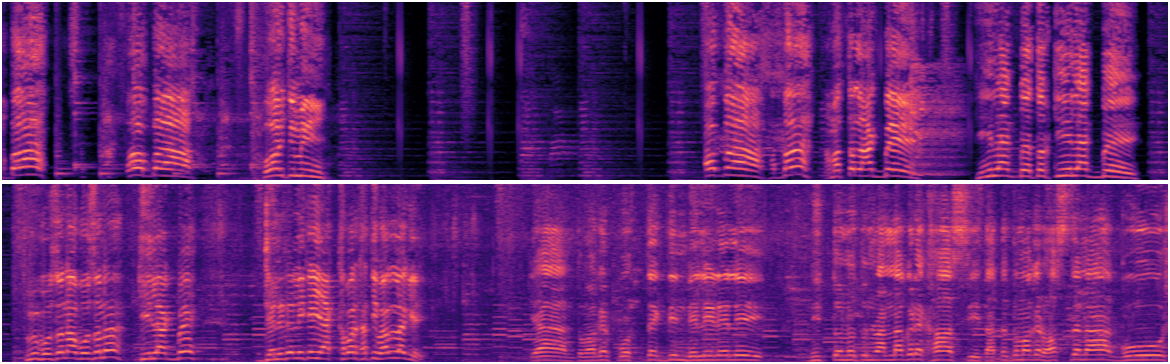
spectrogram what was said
আব্বা! আব্বা! কই তুমি? আব্বা আব্বা আমার তো লাগবে। কি লাগবে? তোর কি লাগবে? তুমি বোঝো না বোঝো না কি লাগবে? ডেলি ডেলি কি এক খাবার খাতি ভালো লাগে? কেন? তোমাকে প্রত্যেক দিন ডেলি ডেলি নিত্য নতুন রান্না করে খাওয়াচ্ছি তাতে তোমাকে হচ্ছে না? গোশ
